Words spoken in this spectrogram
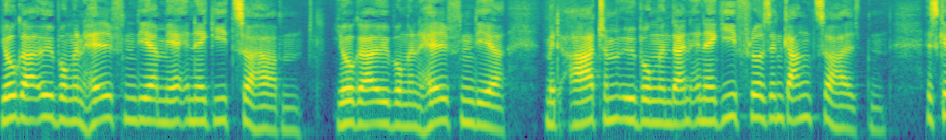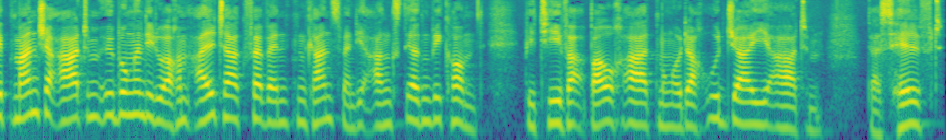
Yoga-Übungen helfen dir, mehr Energie zu haben. Yoga-Übungen helfen dir, mit Atemübungen deinen Energiefluss in Gang zu halten. Es gibt manche Atemübungen, die du auch im Alltag verwenden kannst, wenn die Angst irgendwie kommt, wie tiefe Bauchatmung oder auch Ujjayi-Atem. Das hilft,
